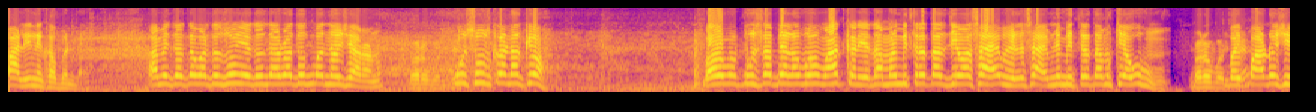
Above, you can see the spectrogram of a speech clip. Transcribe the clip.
વાલીને ખબર નહીં. અમે જતા વળતો જોઈએ તો દરવાજો જ બંધ હોય શાળાનો. બરોબર પૂછું જ કરના કયો? બરોબર પૂછતા પહેલાં વાત કરીએ. તો અમારી મિત્રતા જેવા સાહેબ એટલે સાહેબની મિત્રતામાં કેવું હું? બરોબર ભાઈ પાડોશી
